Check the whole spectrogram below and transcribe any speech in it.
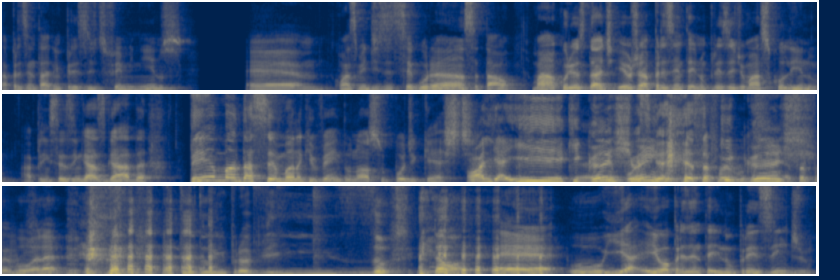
apresentada em presídios femininos, é, com as medidas de segurança tal. Uma curiosidade: eu já apresentei no presídio masculino. A Princesa Engasgada tema da semana que vem do nosso podcast. Olha aí, que é, gancho, hein? Que essa foi que gancho. Essa foi boa, né? é tudo improviso. Então, ó, é, o, eu apresentei no presídio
